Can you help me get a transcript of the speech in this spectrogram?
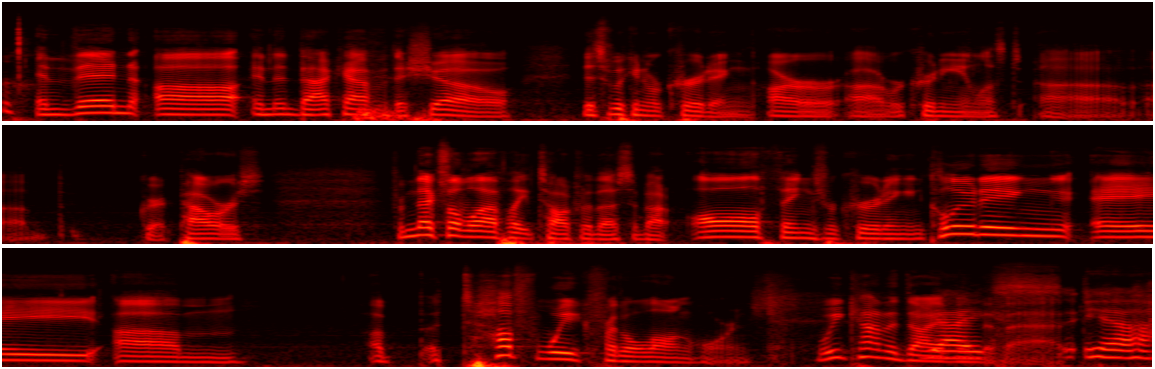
And then, uh, and then back half of the show, this week in recruiting, our uh, recruiting analyst, uh, uh, Greg Powers, from Next Level Athlete, talked with us about all things recruiting, including a um, a, a tough week for the Longhorns. We kind of dive into that. Yeah.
